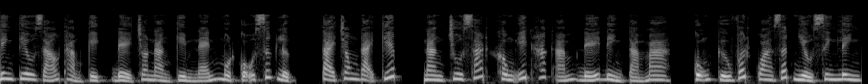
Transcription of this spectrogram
linh tiêu giáo thảm kịch để cho nàng kìm nén một cỗ sức lực. Tại trong đại kiếp nàng chu sát không ít hắc ám đế đình tà ma, cũng cứu vớt qua rất nhiều sinh linh,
